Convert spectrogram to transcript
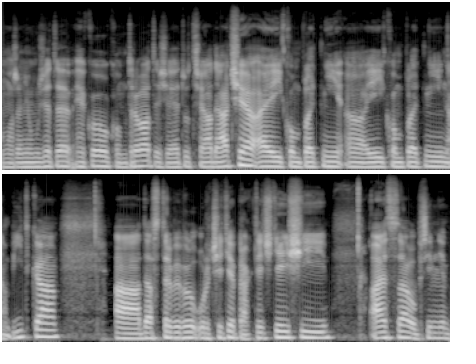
Samozřejmě můžete jako kontrolovat, že je tu třeba Dacia a její kompletní, uh, její kompletní nabídka a Duster by byl určitě praktičtější a já upřímně,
